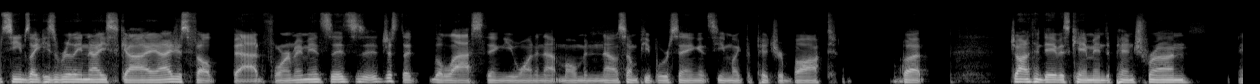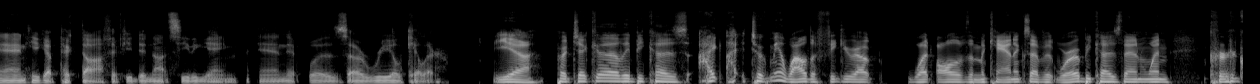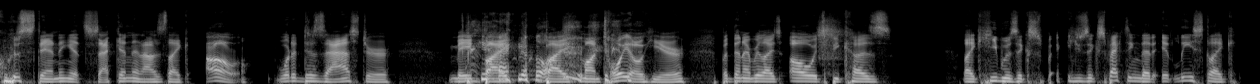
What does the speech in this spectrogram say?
seems like he's a really nice guy. And I just felt bad for him. I mean, it's, it's just the, the last thing you want in that moment. And now some people were saying it seemed like the pitcher balked, but Jonathan Davis came in to pinch run and he got picked off if you did not see the game. And it was a real killer. Yeah, particularly because I, I, it took me a while to figure out what all of the mechanics of it were because then when Kirk was standing at second and I was like, "Oh, what a disaster made by yeah, by Montoyo here." But then I realized, "Oh, it's because like he was expe- he was expecting that at least like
